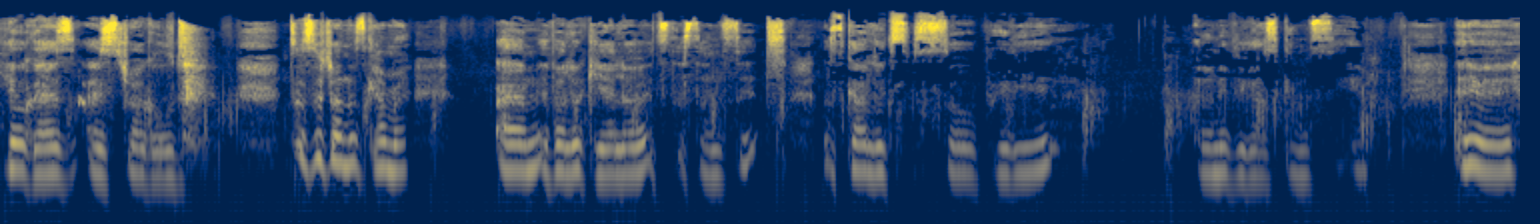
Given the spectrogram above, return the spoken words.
Yo, guys, I struggled to switch on this camera. Um, if I look yellow, it's the sunset. The sky looks so pretty. I don't know if you guys can see. Anyway,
